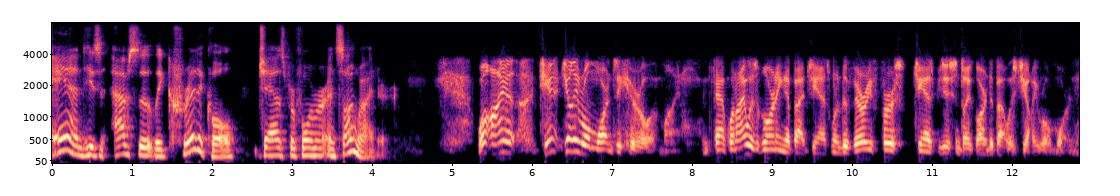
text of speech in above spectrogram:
and he's an absolutely critical jazz performer and songwriter. Well, I, uh, Jelly Roll Morton's a hero of mine. In fact, when I was learning about jazz, one of the very first jazz musicians I learned about was Jelly Roll Morton.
